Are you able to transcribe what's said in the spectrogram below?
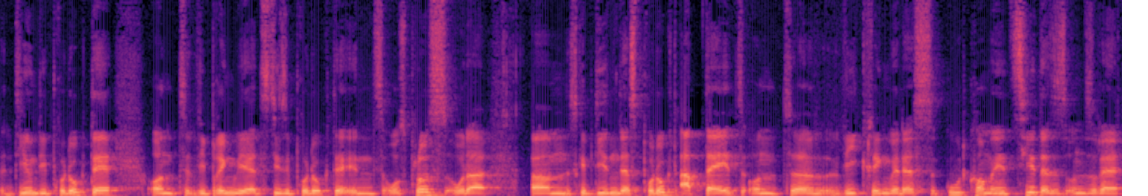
die und die Produkte und wie bringen wir jetzt diese Produkte ins OS Plus oder es gibt diesen das Produktupdate und äh, wie kriegen wir das gut kommuniziert, dass es unsere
